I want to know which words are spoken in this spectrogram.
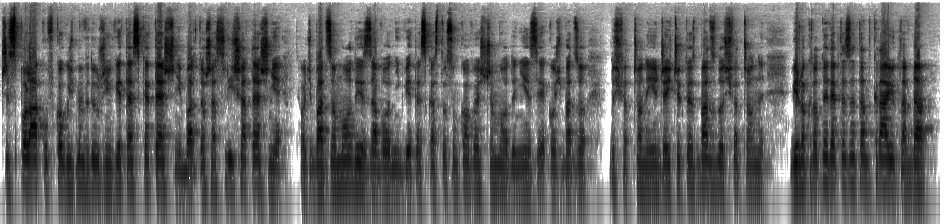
czy z Polaków kogoś bym wyróżnił, Wieteskę też nie, Bartosza Slisza też nie, choć bardzo młody jest zawodnik, Wieteska stosunkowo jeszcze młody, nie jest jakoś bardzo doświadczony, Jędrzejczyk to jest bardzo doświadczony, wielokrotny reprezentant kraju, prawda,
